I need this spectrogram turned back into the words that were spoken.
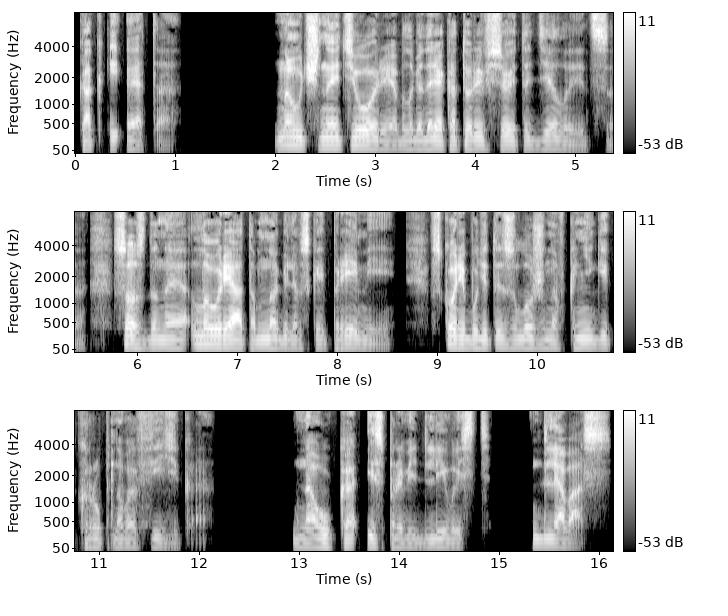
как и эта. Научная теория, благодаря которой все это делается, созданная лауреатом Нобелевской премии, вскоре будет изложена в книге крупного физика. «Наука и справедливость для вас».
